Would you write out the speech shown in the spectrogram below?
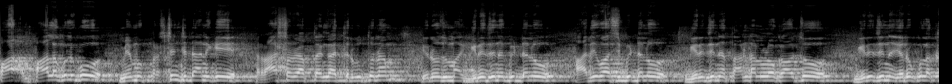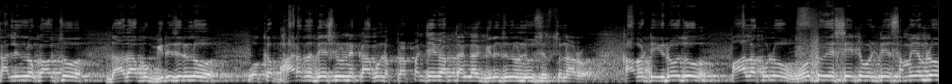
పా పాలకులకు మేము ప్రశ్నించడానికి రాష్ట్ర వ్యాప్తంగా తిరుగుతున్నాం. ఈరోజు మా గిరిజన బిడ్డలు ఆదివాసీ బిడ్డలు గిరిజన తాండాలలో కావచ్చు గిరిజన ఎరుకుల కాలనీలో కావచ్చు దాదాపు గిరిజనులు ఒక భారతదేశంలోనే కాకుండా ప్రపంచవ్యాప్తంగా గిరిజనులు నివసిస్తున్నారు. కాబట్టి ఈరోజు పాలకులు ఓటు వేసేటువంటి సమయంలో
